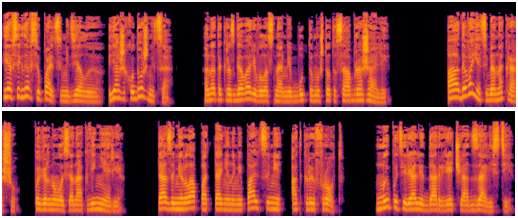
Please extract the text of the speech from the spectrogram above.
«Я всегда все пальцами делаю, я же художница». Она так разговаривала с нами, будто мы что-то соображали. «А давай я тебя накрашу», — повернулась она к Венере. Та замерла под Таниными пальцами, открыв рот. Мы потеряли дар речи от зависти.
